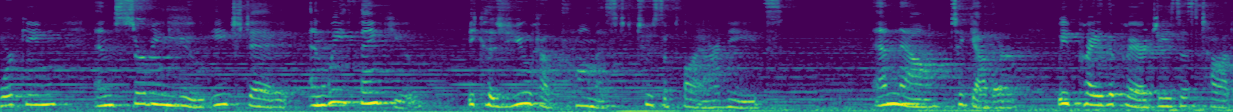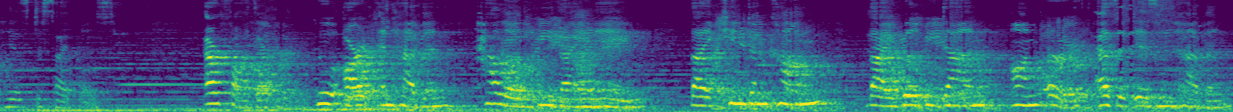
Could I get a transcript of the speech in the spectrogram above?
working and serving you each day, and we thank you because you have promised to supply our needs. And now, together, we pray the prayer Jesus taught his disciples. Our Father, who art in heaven, hallowed be thy name. Thy kingdom come, thy will be done, on earth as it is in heaven.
